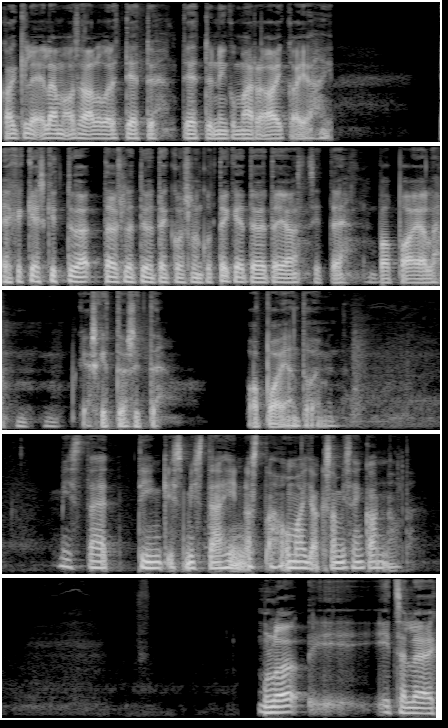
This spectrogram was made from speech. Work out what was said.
kaikille elämäosa-alueille tietty, tietty niin kuin määrä aikaa ja ehkä keskittyä täysillä työntekoon silloin, kun tekee töitä ja sitten vapaa-ajalla keskittyä sitten vapaa-ajan toiminta. Mistä et tinkis mistään hinnasta oman jaksamisen kannalta? Mulla on itselle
